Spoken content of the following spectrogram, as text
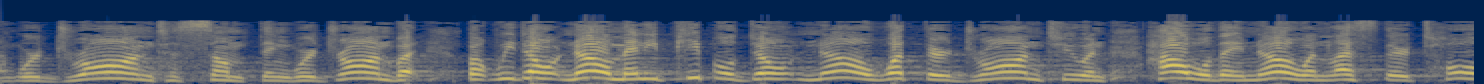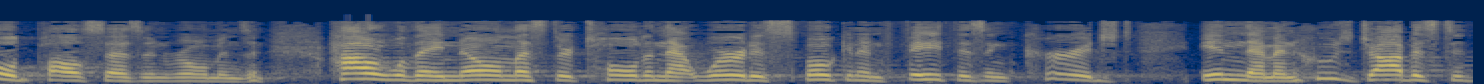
And we're drawn to something. We're drawn, but, but we don't know. Many people don't know what they're drawn to and how will they know unless they're told, Paul says in Romans. And how will they know unless they're told and that word is spoken and faith is encouraged in them? And whose job is, to,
